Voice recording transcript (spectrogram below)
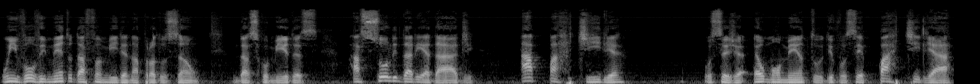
o envolvimento da família na produção das comidas, a solidariedade, a partilha, ou seja, é o momento de você partilhar.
